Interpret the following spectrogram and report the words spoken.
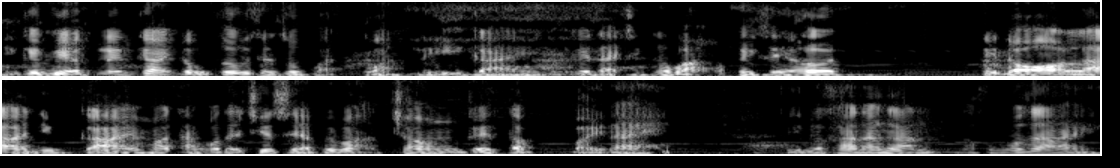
Thì cái việc lên kế hoạch đầu tư sẽ giúp bạn quản lý cái cái tài chính của bạn một cách dễ hơn. Thì đó là những cái mà thắng có thể chia sẻ với bạn trong cái tập 7 này. Thì nó khá là ngắn, nó không có dài.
